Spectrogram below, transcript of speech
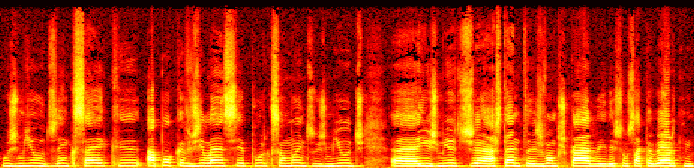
os miúdos em que sei que há pouca vigilância porque são muitos os miúdos uh, e os miúdos às tantas vão buscar e deixam o saco aberto,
